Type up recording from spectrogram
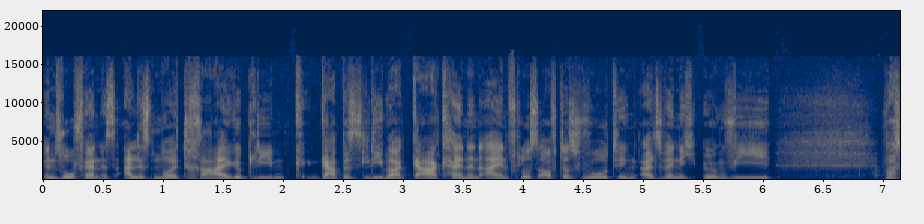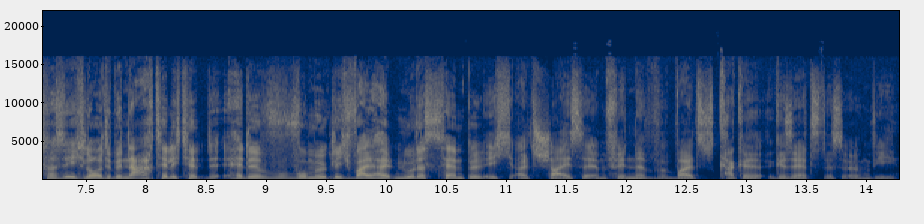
Insofern ist alles neutral geblieben. Gab es lieber gar keinen Einfluss auf das Voting, als wenn ich irgendwie was weiß ich, Leute benachteiligt hätte, hätte womöglich, weil halt nur das Sample ich als scheiße empfinde, weil es kacke gesetzt ist irgendwie.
